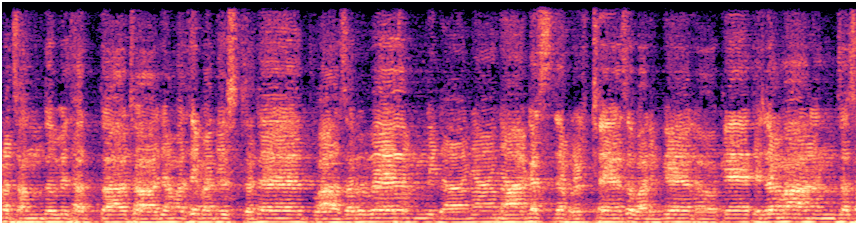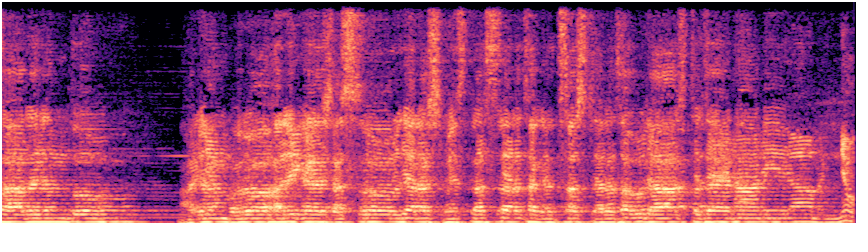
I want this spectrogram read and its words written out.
प्रथन्तु विधत्ता चायमधिपतिष्ठते त्वा सर्वे संविधानागस्य पृष्ठे सुवर्गे लोके यजमानम् स साधयन्तु अयम् पुरोहरिकशस्सूर्यरश्मिस्तस्य रथकृत्सश्च रथौजाश्च चैनानि रामण्यौ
